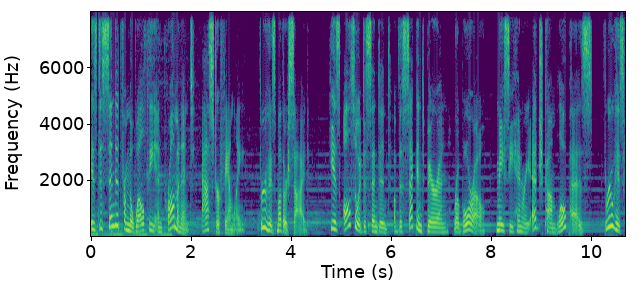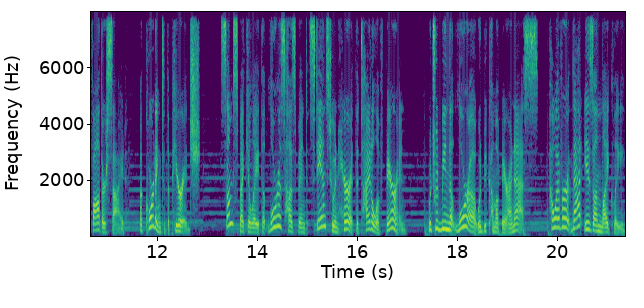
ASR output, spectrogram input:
is descended from the wealthy and prominent Astor family through his mother's side. He is also a descendant of the second Baron Roborough, Macy Henry Edgcumbe Lopes, through his father's side, according to the peerage. Some speculate that Laura's husband stands to inherit the title of Baron, which would mean that Laura would become a Baroness. However, that is unlikely,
